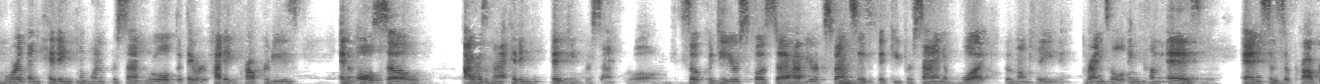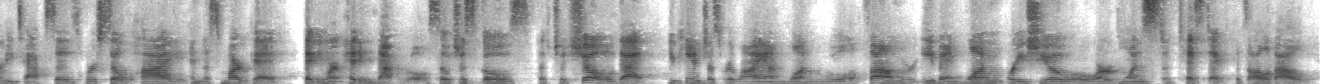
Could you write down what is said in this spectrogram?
more than hitting the 1% rule, but they were headache properties. And also, I was not hitting the 50% rule. So, 50, you're supposed to have your expenses 50% of what the monthly rental income is. And since the property taxes were so high in this market, that you weren't hitting that rule. So it just goes to show that you can't just rely on one rule of thumb or even one ratio or one statistic. It's all about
